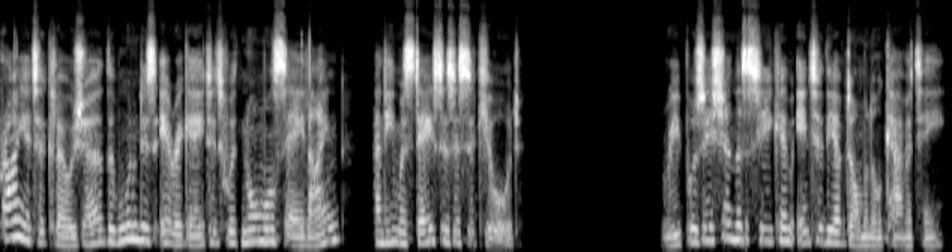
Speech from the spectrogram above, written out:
Prior to closure, the wound is irrigated with normal saline and hemostasis is secured. Reposition the cecum into the abdominal cavity.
